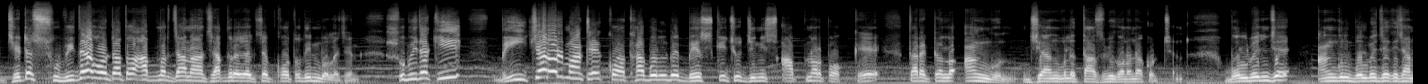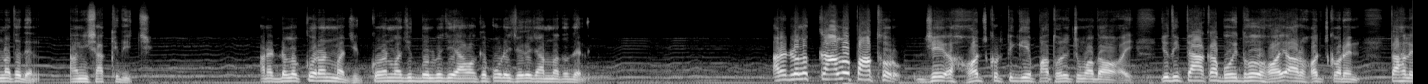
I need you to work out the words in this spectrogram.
যেটা সুবিধা, ওটা তো আপনার জানা আছে। আব্দুল রাজাক সাহেব কতদিন বলেছেন? সুবিধা কি? বিচারের মাঠে কথা বলবে বেশ কিছু জিনিস আপনার পক্ষে। তার একটা হলো আঙ্গুল। যে আঙ্গুলে তাসবি গণনা করছেন। বলবেন যে, আঙ্গুল বলবে যে জান্নাতে দেন, আমি সাক্ষী দিচ্ছি। আর একটা হলো কোরআন মাজিদ। কোরআন মাজিদ বলবে যে, আমাকে পড়ে যে জান্নাতে দেন। আর এটা হলো কালো পাথর, যে হজ করতে গিয়ে পাথরে চুমা দেওয়া হয়। যদি টাকা বৈধ হয় আর হজ করেন, তাহলে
